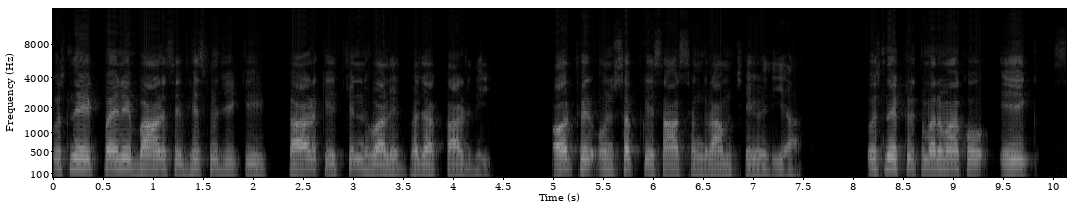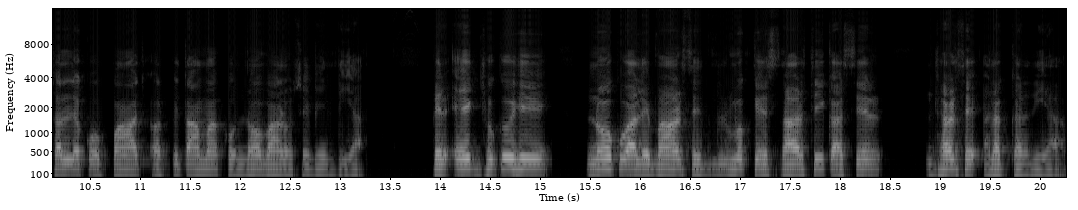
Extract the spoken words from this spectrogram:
उसने एक पैने बाण से भीष्म जी की ताड़ के चिन्ह वाले ध्वजा काट दी और फिर उन सब के साथ संग्राम छेड़ दिया। उसने कृतमर्मा को एक, शल्य को पाँच और पितामह को नौ बाणों से बीन दिया। फिर एक झुकी हुई नोक वाले बाण से दुर्मुख के सारथी का सिर धड़ से अलग कर दिया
